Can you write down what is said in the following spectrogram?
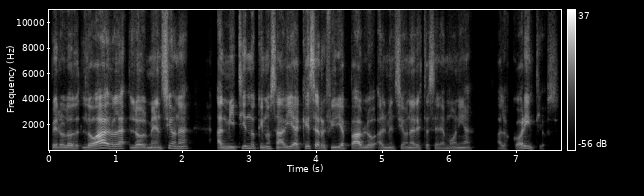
pero lo, lo habla, lo menciona admitiendo que no sabía a qué se refería Pablo al mencionar esta ceremonia a los corintios,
